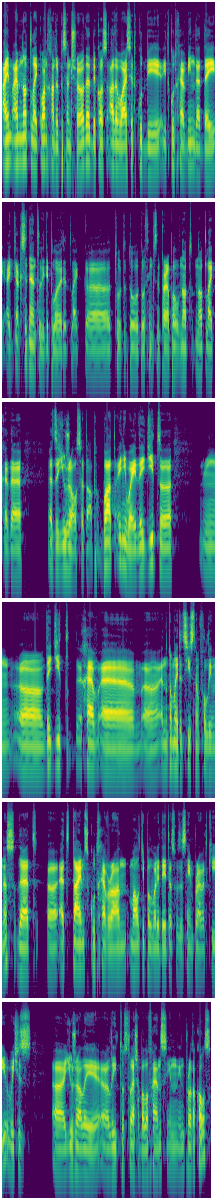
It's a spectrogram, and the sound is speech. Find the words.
I'm I'm not like 100% sure of that because otherwise it could be it could have been that they accidentally deployed it like uh, to, to to things in parallel, not not like uh, the as the usual setup. But anyway, they did. Uh, they did have um, uh, an automated system for liveness that uh, at times could have run multiple validators with the same private key, which is uh, usually uh, lead to slashable offense in, in protocols,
